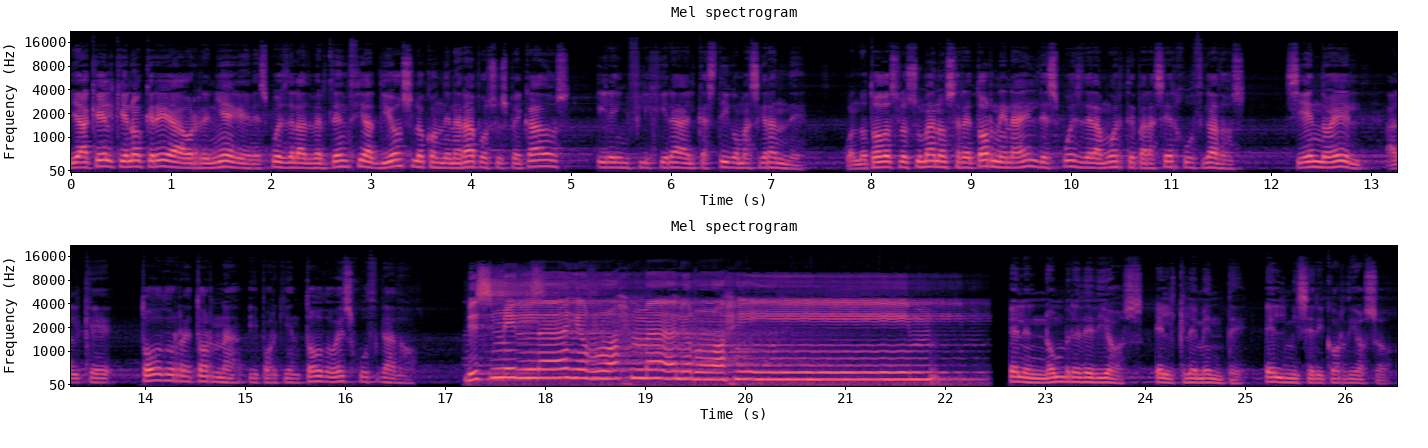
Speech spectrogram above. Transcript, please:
Y aquel que no crea o reniegue después de la advertencia, Dios lo condenará por sus pecados y le infligirá el castigo más grande cuando todos los humanos retornen a Él después de la muerte para ser juzgados, siendo Él al que todo retorna y por quien todo es juzgado. En el nombre de Dios, el clemente, el misericordioso.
